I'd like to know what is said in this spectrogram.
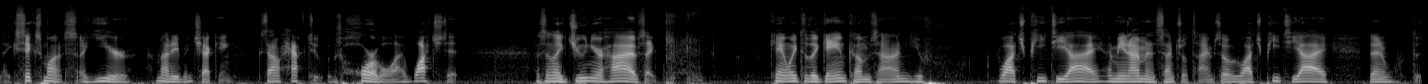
like six months, a year. I'm not even checking because I don't have to. It was horrible. I watched it. I was in like junior high. I was like, can't wait till the game comes on. You watch PTI. I mean, I'm in Central Time, so we watch PTI. Then the,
